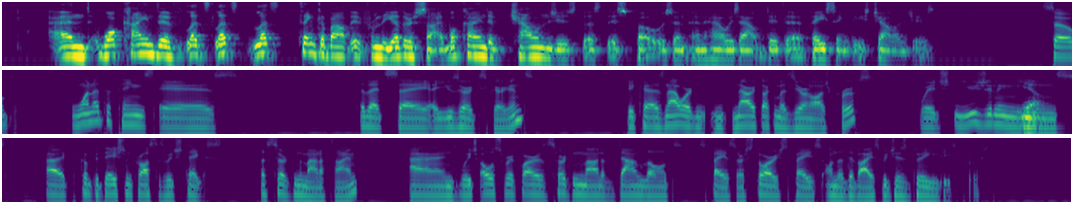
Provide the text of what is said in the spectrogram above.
and what kind of let's let's let's think about it from the other side. What kind of challenges does this pose, and and how is Outdid uh, facing these challenges? So, one of the things is, let's say, a user experience, because now we're now we're talking about zero knowledge proofs which usually means yeah. a computation process which takes a certain amount of time and which also requires a certain amount of download space or storage space on the device which is doing these proofs.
